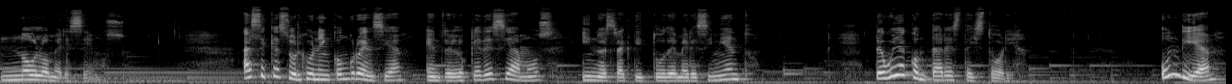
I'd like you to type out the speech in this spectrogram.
no lo merecemos. Así que surge una incongruencia entre lo que deseamos y nuestra actitud de merecimiento. Te voy a contar esta historia. Un día,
